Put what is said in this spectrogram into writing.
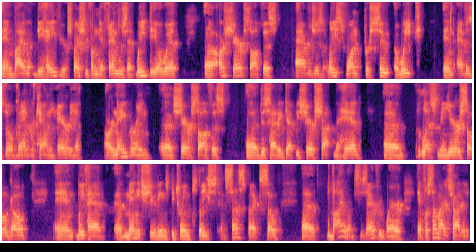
and violent behavior, especially from the offenders that we deal with. Uh, our sheriff's office averages at least one pursuit a week in Evansville, Vanderburgh County area. Our neighboring uh, sheriff's office uh, just had a deputy sheriff shot in the head uh, less than a year or so ago. And we've had uh, many shootings between police and suspects. So uh, violence is everywhere. And for somebody to try to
